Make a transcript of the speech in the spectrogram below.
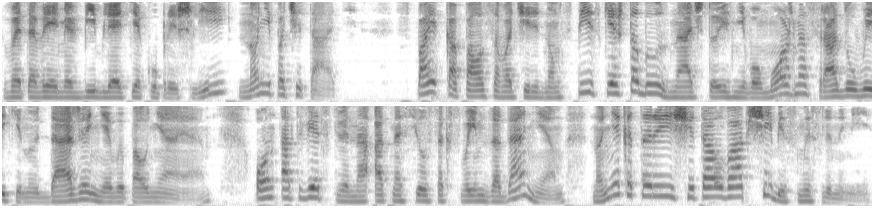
В это время в библиотеку пришли, но не почитать. Спайк копался в очередном списке, чтобы узнать, что из него можно сразу выкинуть, даже не выполняя. Он ответственно относился к своим заданиям, но некоторые считал вообще бессмысленными.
